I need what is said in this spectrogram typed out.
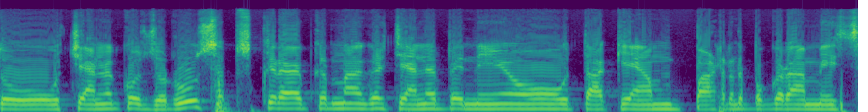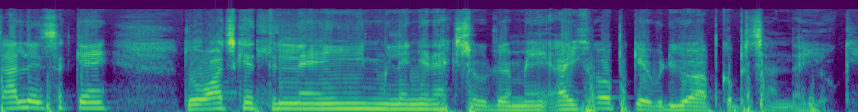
तो चैनल को ज़रूर सब्सक्राइब करना अगर चैनल पर नए हो, ताकि हम पार्टनर प्रोग्राम में हिस्सा ले सकें। तो आज के इतने ही, मिलेंगे नेक्स्ट वीडियो में। आई होप के वीडियो आपको पसंद आई होगी।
